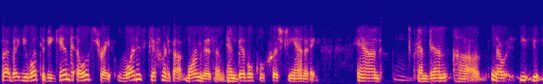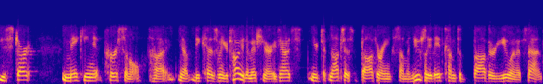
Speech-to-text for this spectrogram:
But, but you want to begin to illustrate what is different about Mormonism and biblical Christianity. And, and then, uh, you know, you, you start making it personal, uh, you know, because when you're talking to missionaries, you know, it's, you're not just bothering someone. Usually they've come to bother you in a sense,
